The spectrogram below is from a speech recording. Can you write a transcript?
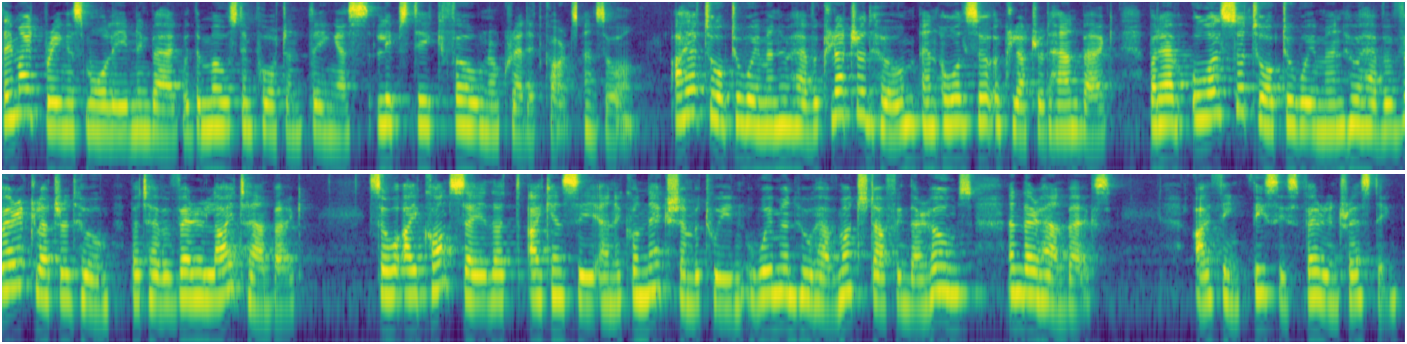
they might bring a small evening bag with the most important thing as lipstick, phone, or credit cards, and so on. I have talked to women who have a cluttered home and also a cluttered handbag, but I have also talked to women who have a very cluttered home but have a very light handbag. So I can't say that I can see any connection between women who have much stuff in their homes and their handbags. I think this is very interesting.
